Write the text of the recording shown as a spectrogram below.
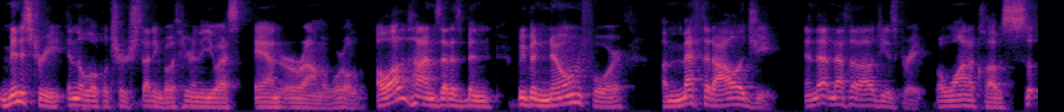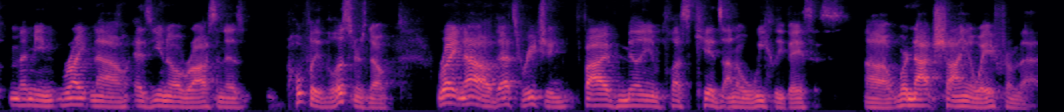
ministry in the local church setting, both here in the US and around the world. A lot of times that has been, we've been known for a methodology, and that methodology is great. Awana clubs, I mean, right now, as you know, Ross, and as hopefully the listeners know, right now that's reaching 5 million plus kids on a weekly basis. Uh, we're not shying away from that.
